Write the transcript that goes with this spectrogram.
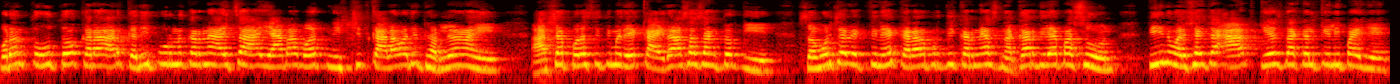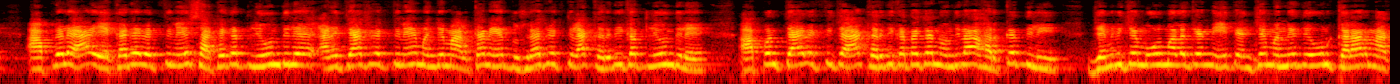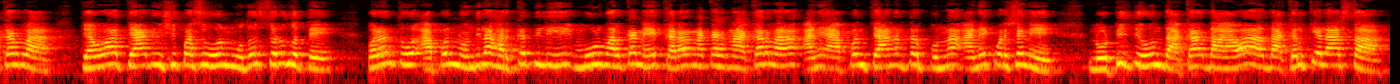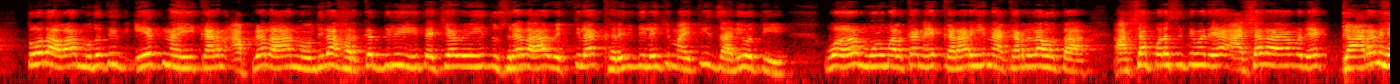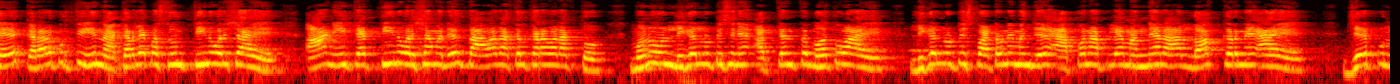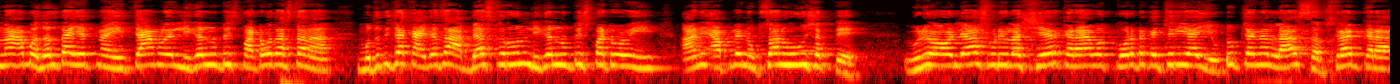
परंतु तो करार कधी पूर्ण करण्याचा याबाबत निश्चित कालावधी ठरलेला नाही. अशा परिस्थितीमध्ये कायदा असा सांगतो की समोरच्या व्यक्तीने करारपूर्ती करण्यास नकार दिल्यापासून तीन वर्षाच्या आत केस दाखल केली पाहिजे. आपल्याला एखाद्या व्यक्तीने साठेखत लिहून दिले आणि त्याच व्यक्तीने म्हणजे मालकाने दुसऱ्याच व्यक्तीला खरेदी खत लिहून दिले. आपण त्या व्यक्तीच्या खरेदी खताच्या नोंदीला हरकत दिली. जमिनीच्या मूळ मालक यांनी त्यांचे म्हणणे देऊन करार नाकारला. तेव्हा त्या दिवशीपासून मुदत सुरू होते. परंतु आपण नोंदीला हरकत दिली मूळ मालकाने करार नाकारला आणि आपण त्यानंतर पुन्हा अनेक वर्षाने नोटीस देऊन दाखा दावा दाखल केला असता. तो दावा मुदतीत येत नाही कारण आपल्याला नोंदीला हरकत दिली. त्याच्या वेळी दुसऱ्याला व्यक्तीला खरेदी दिल्याची माहिती झाली होती. व मूळ मालकाने करारही नाकारलेला होता. अशा परिस्थितीमध्ये अशा दाव्यामध्ये कारण हे करारपूर्ती नाकारल्यापासून तीन वर्ष आहे आणि त्या तीन वर्षामध्येच दावा दाखल करावा लागतो. म्हणून लिगल नोटीसने अत्यंत महत्त्व आहे. लिगल नोटीस पाठवणे म्हणजे आपण आपल्या म्हणण्याला लॉक करणे आहे. जे पुन्हा बदलता येत नाही त्यामुळे लिगल नोटीस पाठवत असताना मुदतीच्या कायद्याचा अभ्यास करून लिगल नोटीस पाठवावी आणि आपले नुकसान होऊ शकते. व्हिडिओ आवडल्यास व्हिडिओला शेअर करा व कोर्ट कचेरी या युट्यूब चॅनलला सबस्क्राईब करा.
